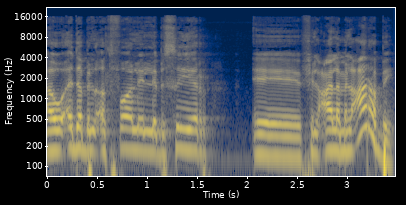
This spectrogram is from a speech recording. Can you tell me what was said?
أو أدب الأطفال اللي بصير آه، في العالم العربي.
